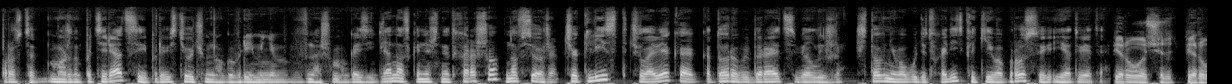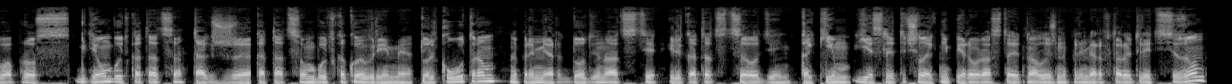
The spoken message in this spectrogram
просто можно потеряться и провести очень много времени в нашем магазине. Для нас, конечно, это хорошо, но все же чек-лист человека, который выбирает себе лыжи. Что в него будет входить, какие вопросы и ответы? В первую очередь, первый вопрос, где он будет кататься, также кататься он будет в какое время, только утром, например, до 12, или кататься целый день. Каким, если это человек не первый раз ставит на лыжи, например, второй, третий сезон,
